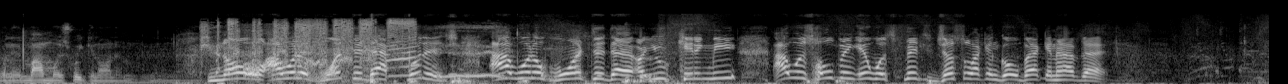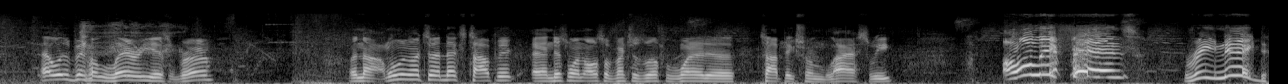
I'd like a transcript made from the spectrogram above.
when his mom was tweaking on him. No, I would have wanted that footage. I would have wanted that. Are you kidding me? I was hoping it was fixed just so I can go back and have that. That would have been hilarious, bro. But nah, moving on to the next topic, and this one also ventures off of one of the topics from last week. OnlyFans reneged.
